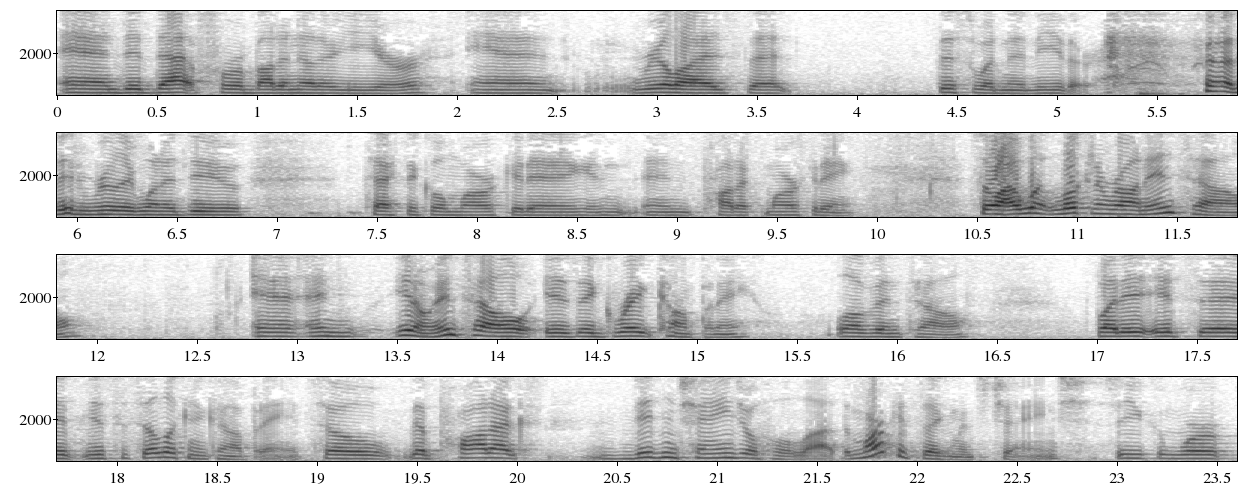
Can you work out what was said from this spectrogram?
and did that for about another year and realized that this wasn't it either. I didn't really want to do technical marketing and, and product marketing. So I went looking around Intel, and, and, you know, Intel is a great company. Love Intel. But it, it's, a, it's a silicon company. So the products didn't change a whole lot. The market segments change. So you could work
